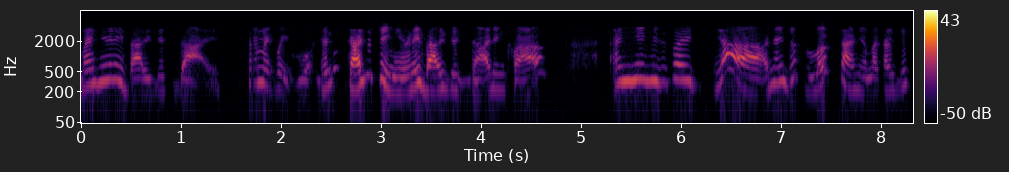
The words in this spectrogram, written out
My hearing aid battery just died." So I'm like, "Wait, what? did this guy just say hearing aid battery just died in class?" And he, he was like, yeah. And I just looked at him, like I just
